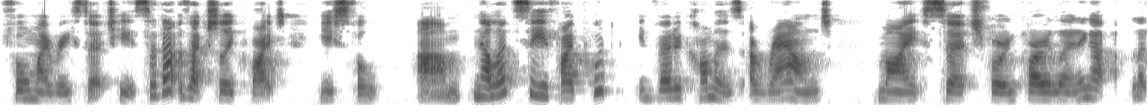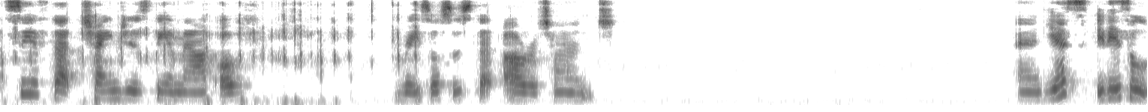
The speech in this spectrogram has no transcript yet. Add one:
for my research here. So that was actually quite useful. Um, now let's see if I put inverted commas around my search for inquiry learning. Uh, let's see if that changes the amount of resources that are returned. And yes, it is a,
